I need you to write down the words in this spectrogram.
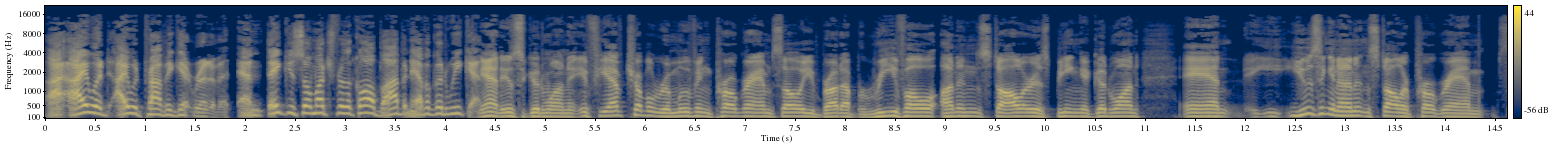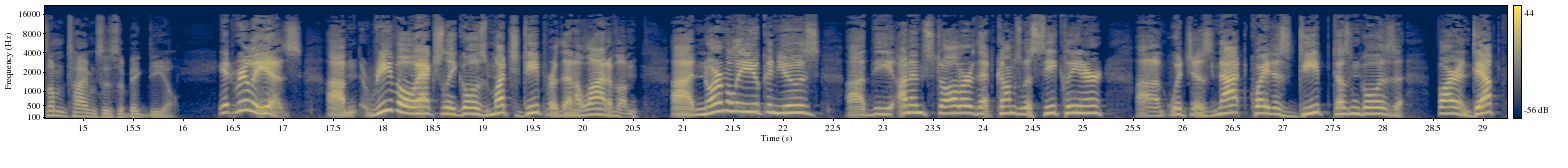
I, I, would I would probably get rid of it. And thank you so much for the call, Bob, and have a good weekend. Yeah, it is a good one. If you have trouble removing programs, though, you brought up Revo uninstaller as being a good one. And using an uninstaller program sometimes is a big deal. It really is. Um, Revo actually goes much deeper than a lot of them. Uh, normally, you can use uh, the uninstaller that comes with CCleaner, uh, which is not quite as deep, doesn't go as far in depth.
